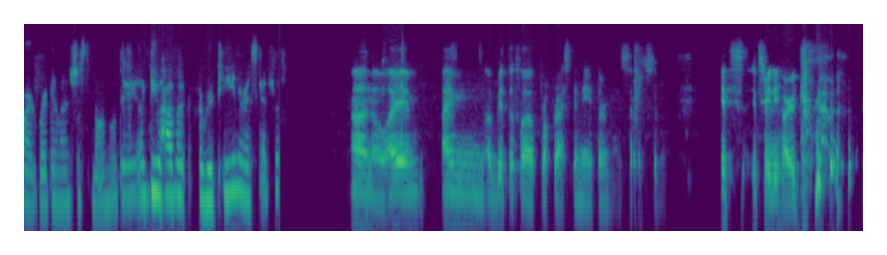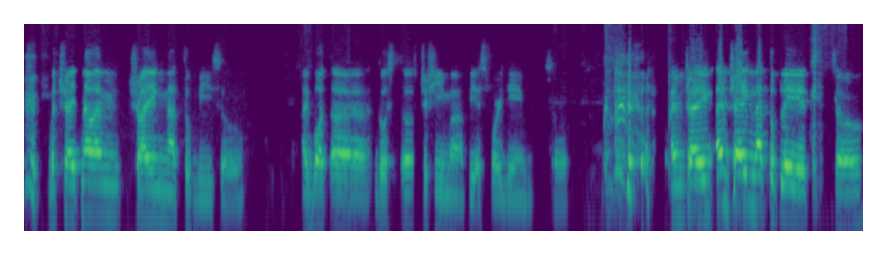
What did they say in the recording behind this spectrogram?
artwork and when it's just a normal day? Like, do you have a, a routine or a schedule? Uh no, I'm I'm a bit of a procrastinator myself, so it's it's really hard. but right now I'm trying not to be so. I bought a Ghost of Tsushima PS4 game, so I'm trying I'm trying not to play it. So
